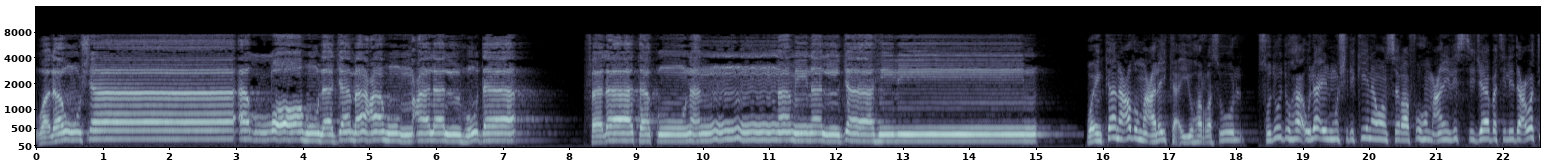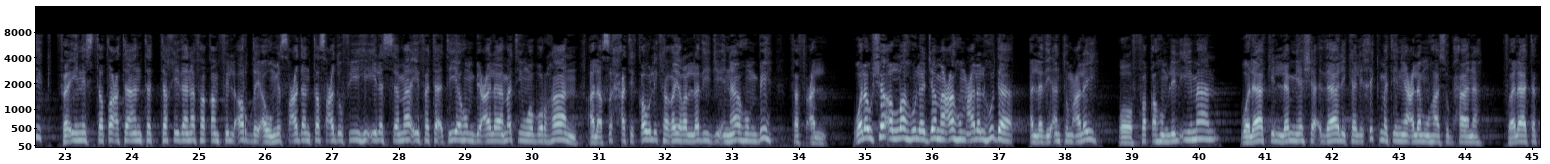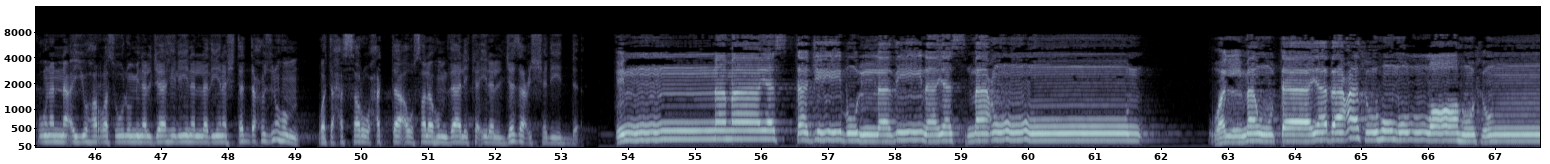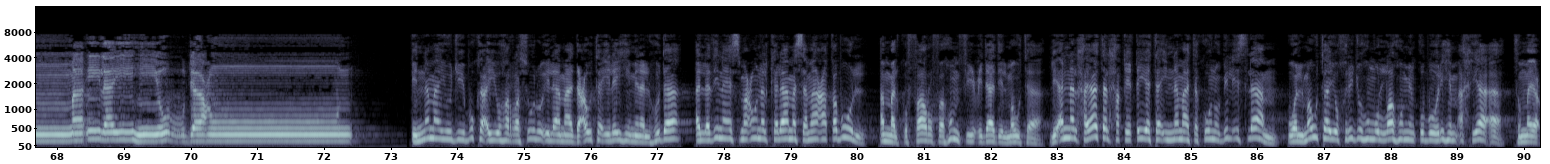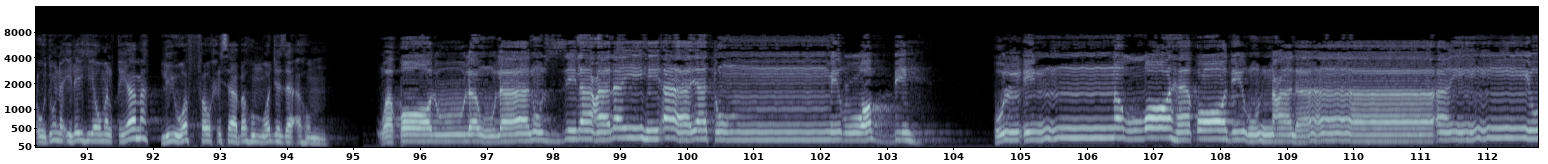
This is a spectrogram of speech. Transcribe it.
ولو شاء الله لجمعهم على الهدى فلا تكونن من الجاهلين. وإن كان عظم عليك أيها الرسول صدود هؤلاء المشركين وانصرافهم عن الاستجابة لدعوتك فإن استطعت أن تتخذ نفقا في الأرض أو مصعدا تصعد فيه إلى السماء فتأتيهم بعلامة وبرهان على صحة قولك غير الذي جئناهم به فافعل. ولو شاء الله لجمعهم على الهدى الذي أنتم عليه ووفقهم للإيمان ولكن لم يشأ ذلك لحكمة يعلمها سبحانه. فلا تكونن أيها الرسول من الجاهلين الذين اشتد حزنهم وتحسروا حتى أوصلهم ذلك إلى الجزع الشديد. إنما يستجيب الذين يسمعون. والموتى يبعثهم الله ثم إليه يرجعون. إنما يجيبك أيها الرسول إلى ما دعوت إليه من الهدى الذين يسمعون الكلام سماع قبول. أما الكفار فهم في عداد الموتى لأن الحياة الحقيقية إنما تكون بالإسلام والموتى يخرجهم الله من قبورهم أحياء ثم يعودون إليه يوم القيامة ليوفوا حسابهم وجزاءهم. وقالوا لولا نزل عليه آية من ربه قل ان الله قادر على ان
